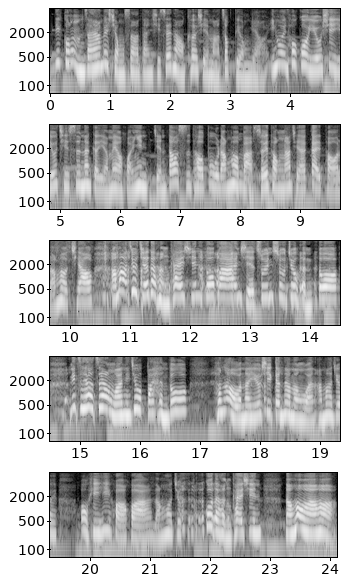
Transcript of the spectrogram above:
你讲唔知影要上啥，但是这脑科学嘛足重要，因为透过游戏，尤其是那个有没有反应，剪刀石头布，然后把水桶拿起来盖头，然后敲，阿嬷就觉得很开心，多巴胺、血清素就很多。你只要这样玩，你就把很多很好玩的游戏跟他们玩，阿嬷就。哦，嘻嘻哈哈，然后就过得很开心。然后啊哈，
